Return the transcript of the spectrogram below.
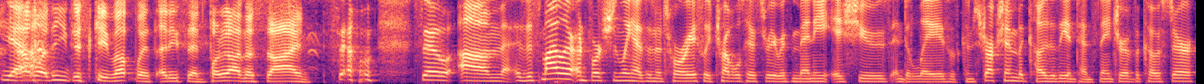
Yeah. that one he just came up with, and he said, "Put it on the sign." So, so um, the Smiler unfortunately has a notoriously troubled history with many issues and delays with construction because of the intense nature of the coaster.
